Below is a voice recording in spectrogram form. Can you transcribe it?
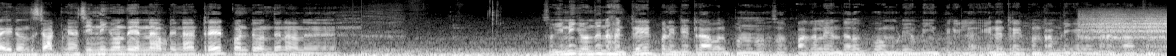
ரைடு வந்து ஸ்டார்ட் பண்ணியாச்சு. இன்றைக்கி வந்து என்ன அப்படின்னா ட்ரேட் பண்ணிட்டு வந்து நான் ஸோ இன்றைக்கி வந்து நான் ட்ரேட் பண்ணிவிட்டு ட்ராவல் பண்ணணும். ஸோ பகலில் எந்த அளவுக்கு போக முடியும் அப்படின்னு தெரியல. என்ன ட்ரேட் பண்ணுறேன் அப்படிங்கிறத வந்து நான் காட்டுறேன்.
